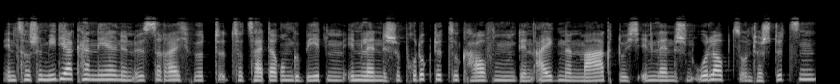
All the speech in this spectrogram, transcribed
In Social-Media-Kanälen in Österreich wird zurzeit darum gebeten, inländische Produkte zu kaufen, den eigenen Markt durch inländischen Urlaub zu unterstützen.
